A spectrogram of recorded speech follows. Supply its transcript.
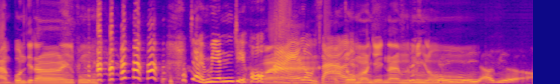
ដើមពុនទៀតហើយលោកពូចាមានជាហោហែលោកវិសាលចូលមកនិយាយដើមមិញឡូនិយាយនិយាយឲ្យវាអ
